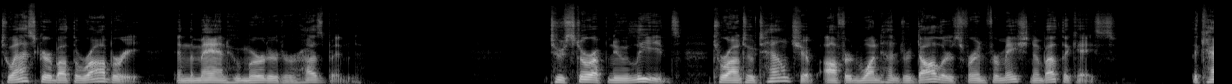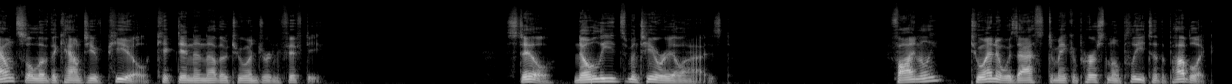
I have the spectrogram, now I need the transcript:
to ask her about the robbery and the man who murdered her husband. To stir up new leads, Toronto Township offered $100 for information about the case. The council of the county of Peel kicked in another 250. Still, no leads materialized. Finally, Tuena was asked to make a personal plea to the public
